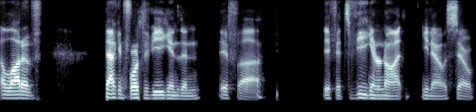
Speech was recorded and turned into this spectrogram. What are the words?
a lot of back and forth with vegans and if uh if it's vegan or not, you know. So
